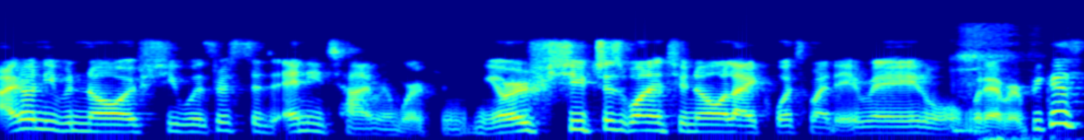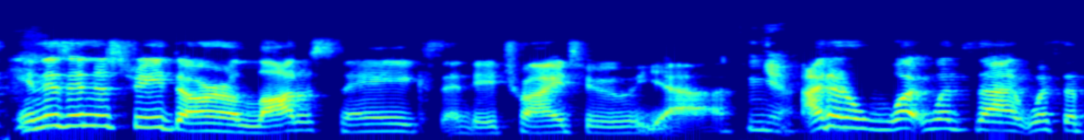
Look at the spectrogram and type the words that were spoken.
I don't even know if she was interested any time in working with me, or if she just wanted to know, like, what's my day rate or whatever. Because in this industry, there are a lot of snakes and they try to, yeah. Yeah. I don't know what, what's that, what's the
